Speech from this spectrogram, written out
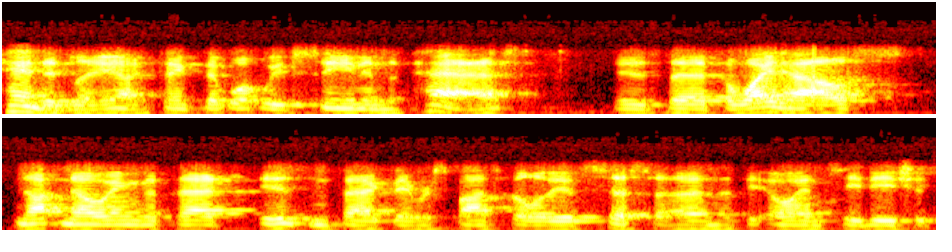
Candidly, I think that what we've seen in the past is that the White House not knowing that that is in fact a responsibility of CISA and that the ONCD should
